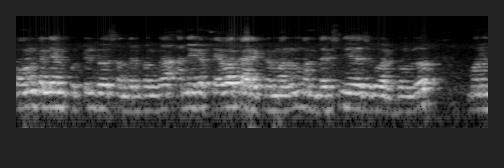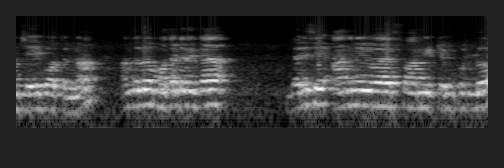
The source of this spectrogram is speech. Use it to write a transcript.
పవన్ కళ్యాణ్ పుట్టినరోజు సందర్భంగా అనేక సేవా కార్యక్రమాలు మన దర్శి నియోజకవర్గంలో మనం చేయబోతున్నాం. అందులో మొదటిదిగా దర్శి ఆంజనేయ స్వామి టెంపుల్లో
